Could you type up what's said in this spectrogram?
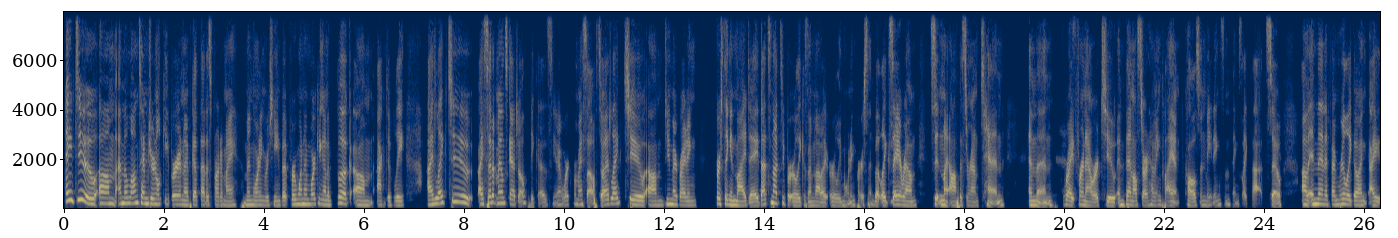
I do. Um, I'm a longtime journal keeper, and I've got that as part of my my morning routine. But for when I'm working on a book um, actively, I like to I set up my own schedule because you know I work for myself. So I'd like to um, do my writing first thing in my day. That's not super early because I'm not an early morning person. But like say around sit in my office around ten, and then write for an hour or two, and then I'll start having client calls and meetings and things like that. So. Um, and then if I'm really going, I,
